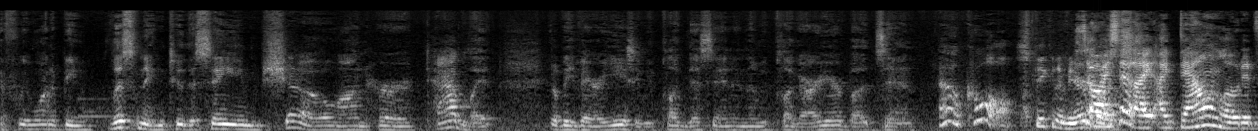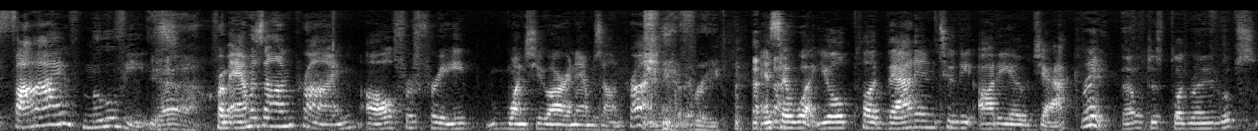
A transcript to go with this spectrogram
if we want to be listening to the same show on her tablet, it'll be very easy. We plug this in and then we plug our earbuds in. Oh, cool. Speaking of earbuds, So I said I, I downloaded five movies Yeah. from Amazon Prime, all for free once you are an Amazon Prime Yeah, free. and so what? You'll plug that into the audio jack, Right, that'll just plug right in. Oops.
